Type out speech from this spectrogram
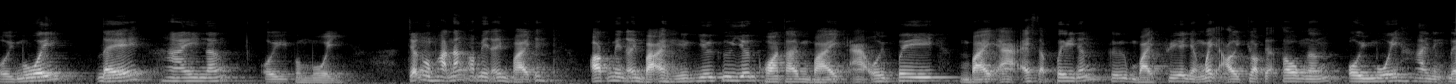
អុយ1 d ហើយនឹងអុយ6អញ្ចឹងលំហាត់ហ្នឹងអត់មានអីបំបែកទេអត់មានអីបំបែកយើងគឺយើងគ្រាន់តែបំបែកអាអុយ2បំបែកអា S12 ហ្នឹងគឺបំបែកវាយ៉ាងម៉េចឲ្យជាប់តាក់ទងនឹងអុយ1ហើយនឹង D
